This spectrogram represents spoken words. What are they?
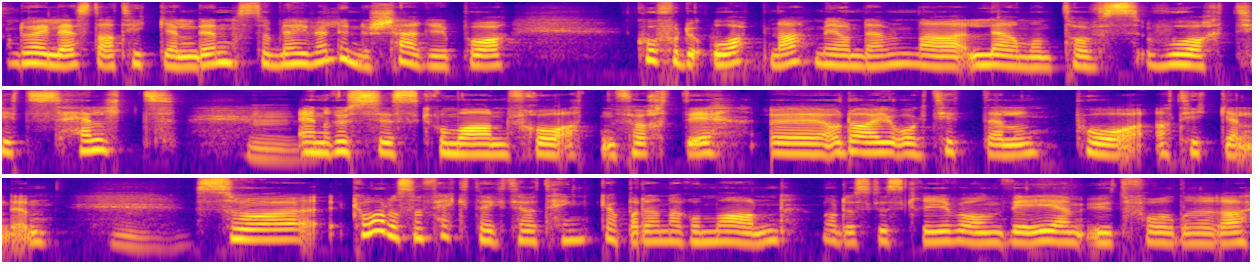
Da jeg leste artikkelen din, så ble jeg veldig nysgjerrig på hvorfor du åpna med å nevne Lermontovs 'Vår tids helt', mm. en russisk roman fra 1840. Og da er jo òg tittelen på artikkelen din. Mm. Så hva var det som fikk deg til å tenke på denne romanen når du skulle skrive om VM-utfordrere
